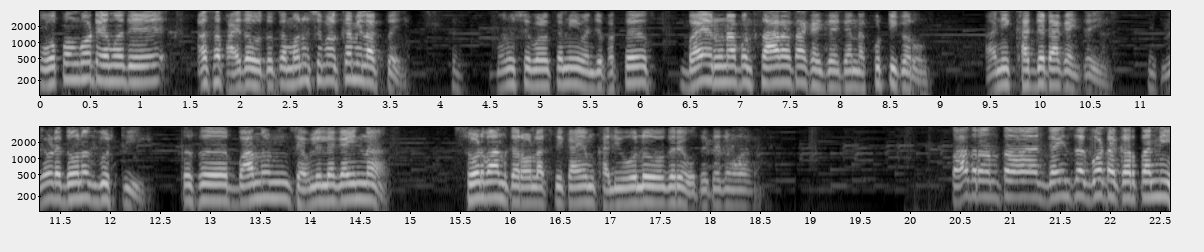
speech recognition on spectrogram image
ओपन गोठ्यामध्ये असा फायदा होतो का मनुष्यबळ कमी लागतंय. मनुष्यबळ कमी म्हणजे फक्त बाहेरून आपण चारा टाकायचा आहे त्यांना कुट्टी करून आणि खाद्य टाकायचंय. एवढ्या दोनच गोष्टी. तसं बांधून ठेवलेल्या गायींना सोड बांध करावं लागते कायम खाली ओलं वगैरे होते त्याच्यामुळे. साधारणतः गायींचा गोठा करताना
